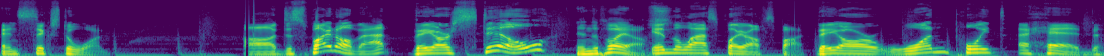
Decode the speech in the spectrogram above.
and six to one. Uh, despite all that, they are still In the playoffs. in the last playoff spot. They are one point ahead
